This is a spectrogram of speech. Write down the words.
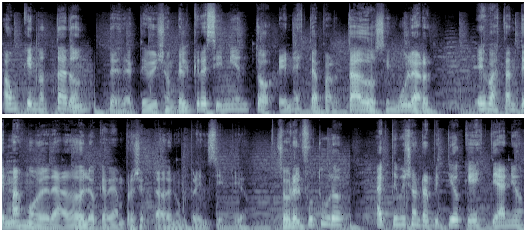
aunque notaron desde Activision que el crecimiento en este apartado singular es bastante más moderado de lo que habían proyectado en un principio. Sobre el futuro, Activision repitió que este año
